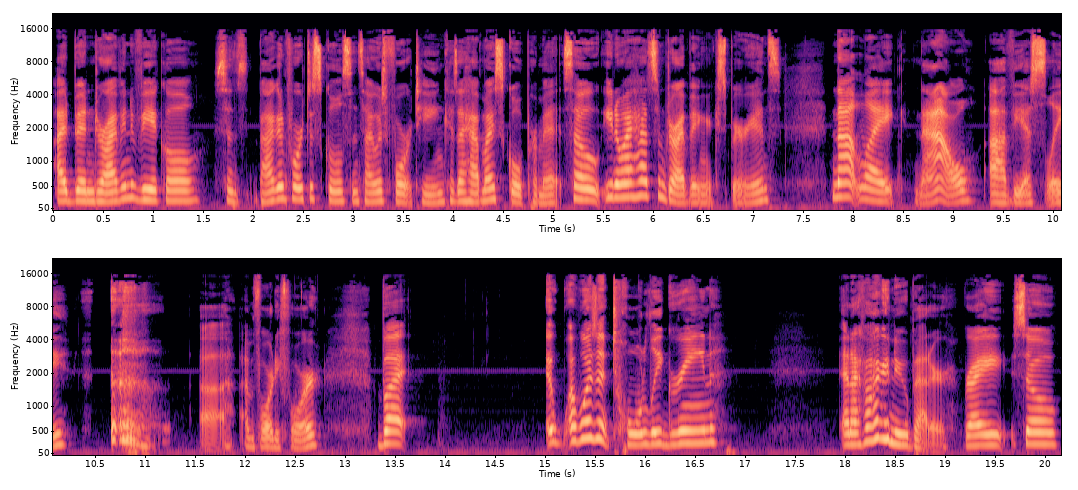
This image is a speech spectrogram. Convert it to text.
I'd been driving a vehicle since back and forth to school since I was 14 because I had my school permit. So, you know, I had some driving experience. Not like now, obviously. uh, I'm 44. But it, I wasn't totally green. And I fucking knew better, right? So,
